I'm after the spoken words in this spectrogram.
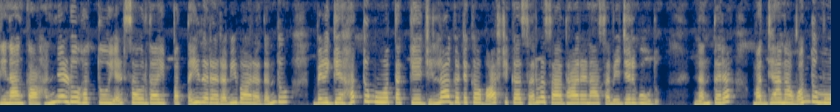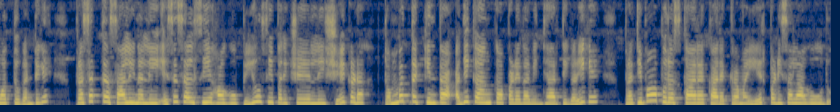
ದಿನಾಂಕ ಹನ್ನೆರಡು ಹತ್ತು ಎರಡ್ ಸಾವಿರದ ಇಪ್ಪತ್ತೈದರ ರವಿವಾರದಂದು ಬೆಳಿಗ್ಗೆ ಹತ್ತು ಮೂವತ್ತಕ್ಕೆ ಜಿಲ್ಲಾ ಘಟಕ ವಾರ್ಷಿಕ ಸರ್ವಸಾಧಾರಣ ಸಭೆ ಜರುಗುವುದು. ನಂತರ ಮಧ್ಯಾಹ್ನ ಒಂದು ಮೂವತ್ತು ಗಂಟೆಗೆ ಪ್ರಸಕ್ತ ಸಾಲಿನಲ್ಲಿ ಎಸ್ಎಸ್ಎಲ್ಸಿ ಹಾಗೂ ಪಿಯುಸಿ ಪರೀಕ್ಷೆಯಲ್ಲಿ ಶೇಕಡ ತೊಂಬತ್ತಕ್ಕಿಂತ ಅಧಿಕ ಅಂಕ ಪಡೆದ ವಿದ್ಯಾರ್ಥಿಗಳಿಗೆ ಪ್ರತಿಭಾ ಪುರಸ್ಕಾರ ಕಾರ್ಯಕ್ರಮ ಏರ್ಪಡಿಸಲಾಗುವುದು.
